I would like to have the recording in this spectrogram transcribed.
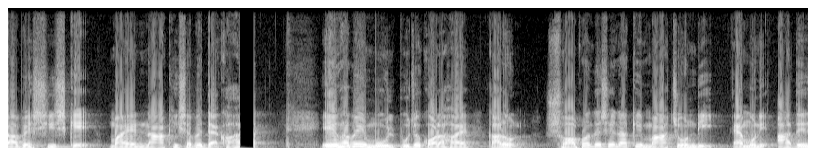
ডাবের শীষকে মায়ের নাক হিসাবে দেখা হয়। এভাবেই মূল পুজো করা হয়, কারণ স্বপ্নদেশে নাকি মা চণ্ডী এমনই আদেশ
